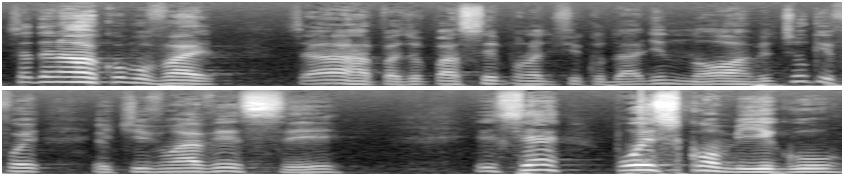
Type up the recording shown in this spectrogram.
Disse, Adenal, como vai? Disse, ah, rapaz, eu passei por uma dificuldade enorme. Eu disse, o que foi? Eu tive um AVC. Ele disse, é, pois comigo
